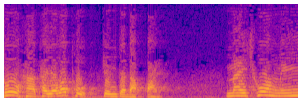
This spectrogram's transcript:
รูปหาทายวัตถุจึงจะดับไป ในช่วงนี้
